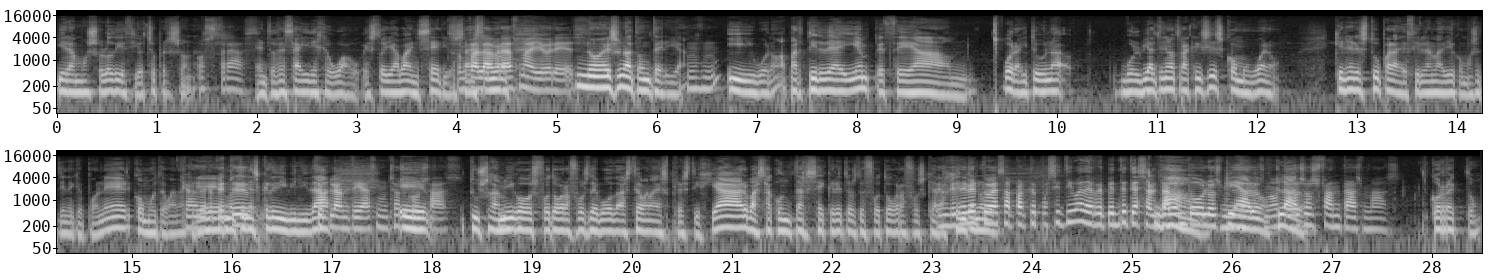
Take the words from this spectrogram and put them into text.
y éramos solo 18 personas. Ostras. Entonces ahí dije, wow, esto ya va en serio. Son o sea, esto palabras no- mayores. No es una tontería. Y bueno, a partir de ahí empecé a... Bueno, ahí tuve una... Volví a tener otra crisis como, bueno, ¿quién eres tú para decirle a nadie cómo se tiene que poner? ¿Cómo te van a Claro, de creer? No tienes credibilidad. te planteas muchas Eh, cosas. Tus amigos fotógrafos de bodas te van a desprestigiar, vas a contar secretos de fotógrafos que a la En vez gente de ver no toda le- esa parte positiva, de repente te asaltaron todos los miedos, claro, ¿no? claro. Todos esos fantasmas. Correcto.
